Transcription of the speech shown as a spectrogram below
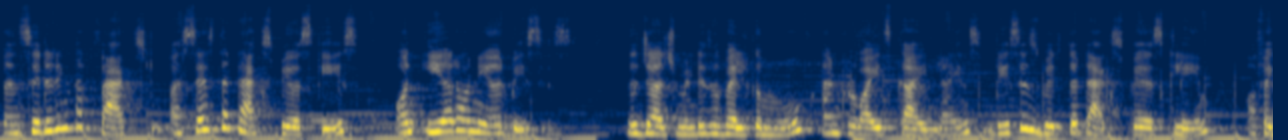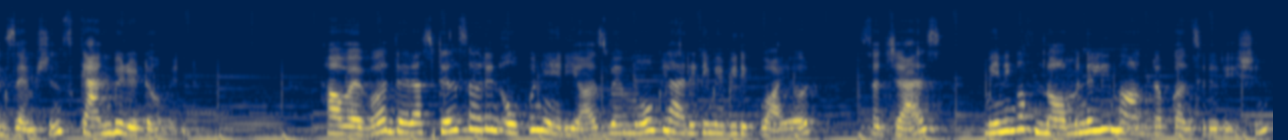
considering the facts to assess the taxpayer's case on year on year basis. The judgment is a welcome move and provides guidelines basis which the taxpayer's claim of exemptions can be determined. However, there are still certain open areas where more clarity may be required, such as meaning of nominally marked up consideration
